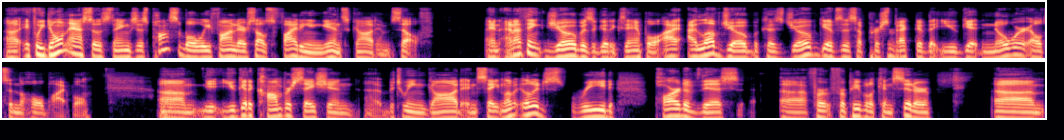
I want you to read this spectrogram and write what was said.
uh, if we don't ask those things, it's possible we find ourselves fighting against God Himself. And right. and I think Job is a good example. I, I love Job because Job gives us a perspective that you get nowhere else in the whole Bible. Um, you, you, get a conversation uh, between God and Satan. Let me, let me just read part of this uh, for for people to consider. Um,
